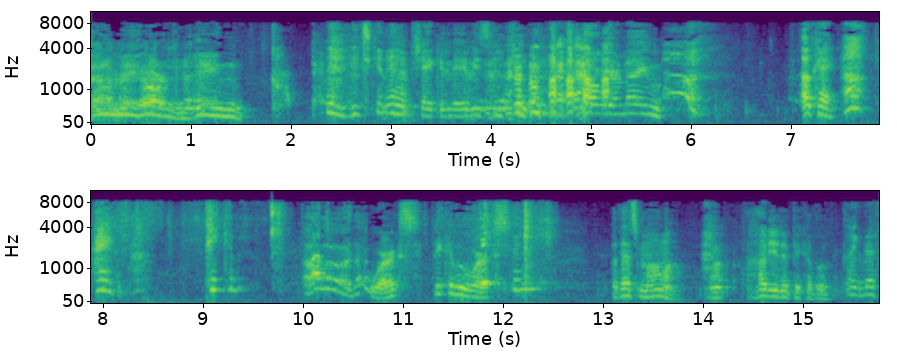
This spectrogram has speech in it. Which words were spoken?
Tell me your name. He's gonna have shaken baby syndrome. Tell me your name. okay. hey, peekaboo. Oh, that works. Peekaboo works. But that's Mama. Well, How do you do peekaboo? Like this.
